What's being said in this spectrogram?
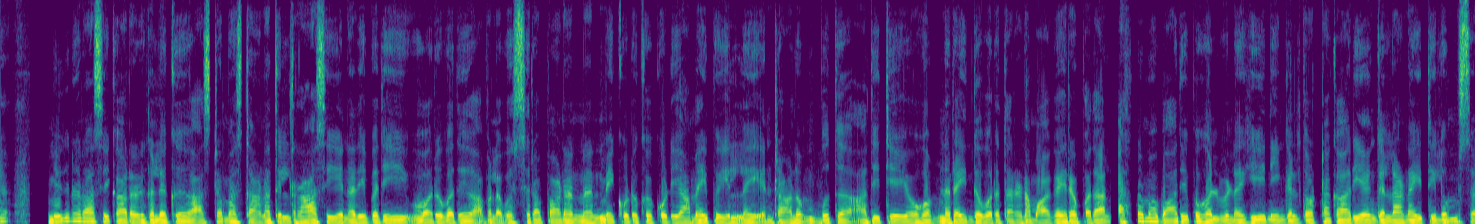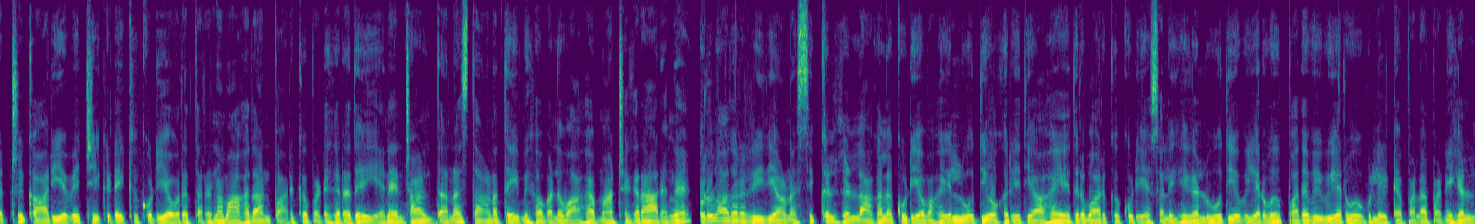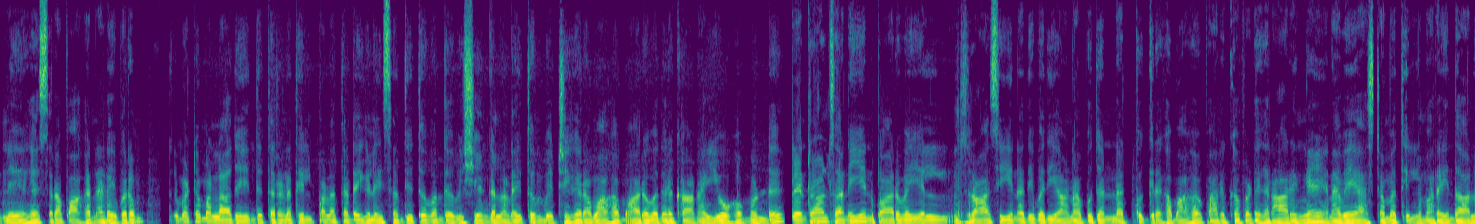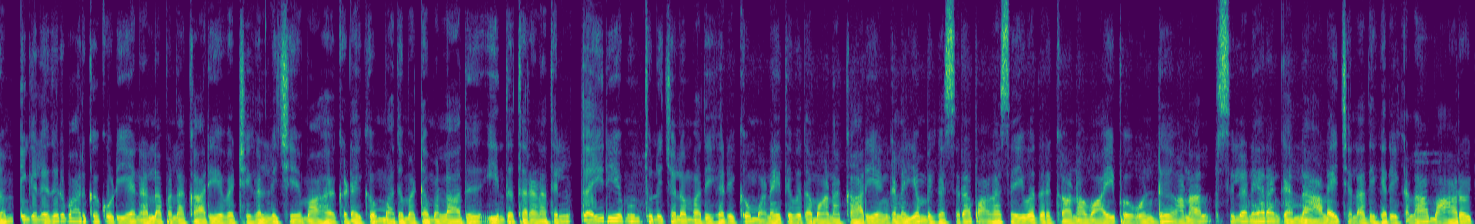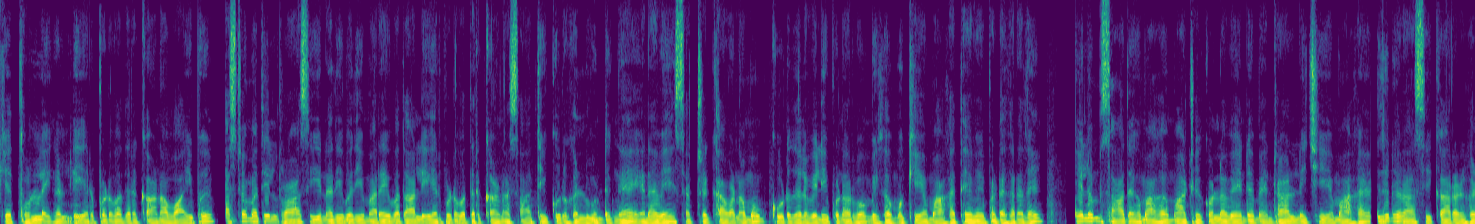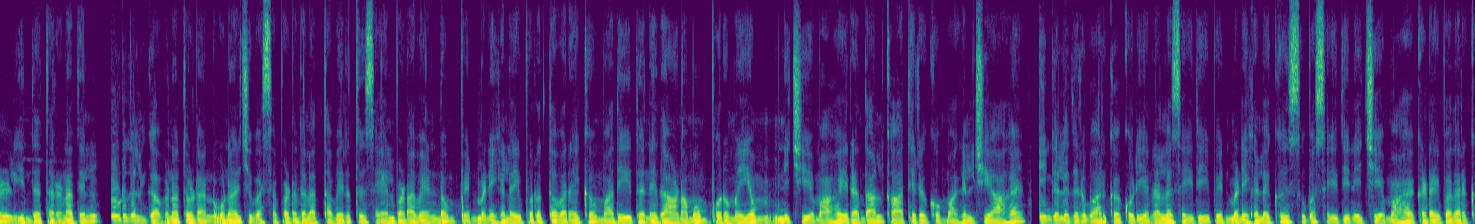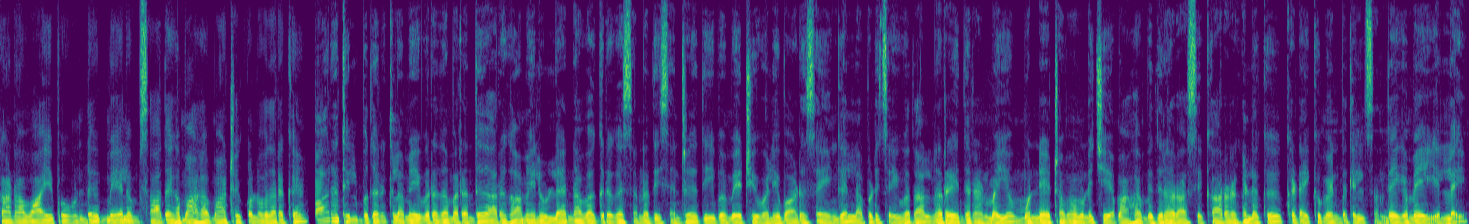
மிதுன ராசிக்காரர்களுக்கு அஷ்டமஸ்தானத்தில் ராசியின் அதிபதி வருவது அவ்வளவு சிறப்பான நன்மை கொடுக்கக்கூடிய அமைப்பு இல்லை என்றாலும் புத ஆதித்ய யோகம் நிறைந்த ஒரு தருணமாக இருப்பதால் அஷ்டம பாதிப்புகள் விலகி நீங்கள் தொட்ட காரியங்கள் அனைத்திலும் சற்று காரிய வெற்றி கிடைக்கக்கூடிய ஒரு தருணமாக தான் பார்க்கப்படுகிறது. ஏனென்றால் தனஸ்தானத்தை மிக வலுவாக மாற்றுகிறாருங்க. பொருளாதார ரீதியான சிக்கல்கள் அகலக்கூடிய வகையில் உத்தியோக ரீதியாக எதிர்பார்க்கக்கூடிய சலுகைகள் ஊதிய உயர்வு பதவி உயர்வு உள்ளிட்ட பல பணிகள் மிக சிறப்பாக நடைபெறும். அது மட்டுமல்லாது இந்த தருணத்தில் பல தடைகளை சந்தித்து வந்த விஷயங்கள் அனைத்தும் வெற்றிகரமாக மாறுவதற்கான யோகம் உண்டு. என்றால் சனியின் பார்வையில் ராசியின் அதிபதியான புதன் நட்பு கிரகமாக பார்க்கப்படுகிறாருங்க எனவே அஷ்டமத்தில் மறைந்தாலும் நீங்கள் எதிர்பார்க்கக்கூடிய நல்ல பல காரிய வெற்றிகள் நிச்சயமாக கிடைக்கும். அது மட்டுமல்லாது இந்த தருணத்தில் தைரியமும் துணிச்சலும் அதிகரிக்கும். அனைத்து விதமான காரியங்களையும் மிக சிறப்பாக செய்வதற்கான வாய்ப்பு உண்டு. ஆனால் சில நேரங்களில் அலைச்சல் அதிகரிக்கலாம். ஆரோக்கிய தொல்லைகள் ஏற்படுவதற்கான வாய்ப்பு. அஷ்டமத்தில் ராசியின் அதிபதி மறைவதால் ஏற்படுவதற்கான சாத்தியக்கூறுகள் உண்டுங்க. எனவே சற்று கவனமும் கூடுதல் விழிப்புணர்வும் மிக முக்கியமாக தேவைப்படுகிறது. மேலும் சாதகமாக மாற்றிக்கொள்ள வேண்டும் என்றால் நிச்சயமாக மிதுன ராசிக்காரர்கள் இந்த தருணத்தில் கூடுதல் கவனத்துடன் உணர்ச்சி வசப்படுதலை தவிர்த்து செயல்பட வேண்டும். பெண்மணிகளை பொறுத்த வரைக்கும் அதீத நிதானமும் பொறுமையும் நிச்சயமாக இருந்தால் காத்திருக்கும் மகிழ்ச்சியாக நீங்கள் எதிர்பார்க்கக்கூடிய நல்ல செய்தி பெண்மணிகளுக்கு சுப செய்தி நிச்சயமாக கிடைப்பதற்கான வாய்ப்பு உண்டு. மேலும் சாதகமாக மாற்றிக்கொள்வதற்கு வாரத்தில் புதன்கிழமை விரதமிருந்து அருகாமையில் உள்ள நவகிரக சன்னதி சென்று தீபமேற்றி வழிபாடு செய்யுங்கள். அப்படி செய்வதால் நிறைந்த நன்மையும் முன்னேற்றமும் நிச்சயமாக மிதுனராசிக்காரர்களுக்கு கிடைக்கும் என்பதில் சந்தேகமே இல்லை.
